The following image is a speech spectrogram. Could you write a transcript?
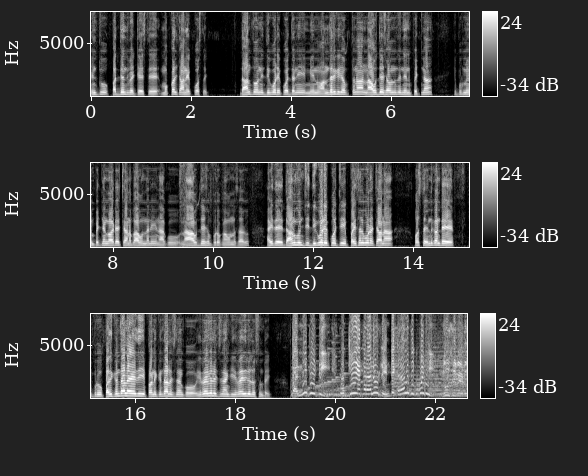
ఇంటూ పద్దెనిమిది పెట్టేస్తే మొక్కలు చాలా ఎక్కువ వస్తాయి. దాంతో దిగుబడి ఎక్కువ వద్దని నేను అందరికీ చెప్తున్నా. నా ఉద్దేశం ఉంది నేను పెట్టినా. ఇప్పుడు మేము పెట్టినాం కాబట్టి చాలా బాగుందని నాకు నా ఉద్దేశం పూర్వకంగా ఉన్న సారు. అయితే దాని గురించి దిగుబడి ఎక్కువ వచ్చి పైసలు కూడా చాలా వస్తాయి. ఎందుకంటే ఇప్పుడు పది క్వింటాలు అయ్యేది పన్నెండు క్వింటాలు వచ్చినాకో ఇరవై వేలు వచ్చినాక ఇరవై ఐదు వేలు వస్తుంటాయి. బన్నీ బీటీ ఒకే ఎకరాలు రెండెకరాల దిగుబడి. Nuziveedu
